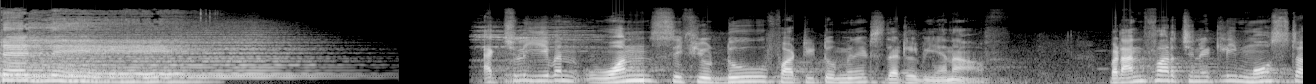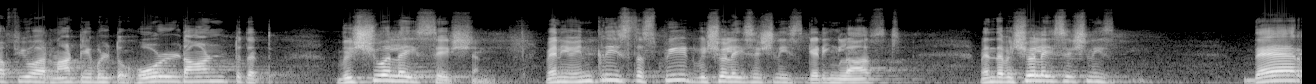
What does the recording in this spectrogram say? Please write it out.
ಬಿಟ್ಟಲೇ Actually, even once if you do 42 minutes, that will be enough. But unfortunately, most of you are not able to hold on to that visualization. When you increase the speed, visualization is getting lost. When the visualization is there,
